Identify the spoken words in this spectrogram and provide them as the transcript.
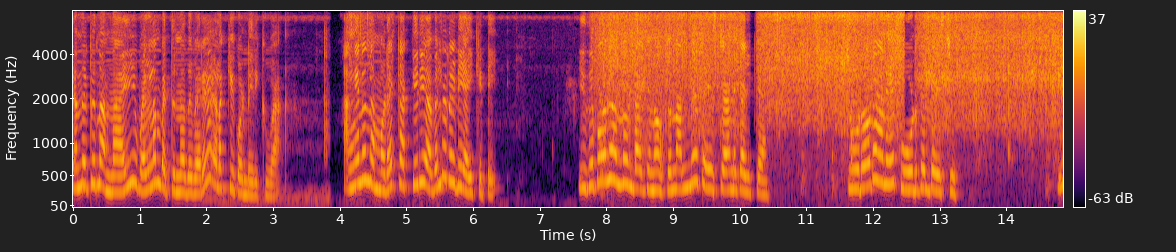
എന്നിട്ട് നന്നായി വെള്ളം പറ്റുന്നത് വരെ ഇളക്കിക്കൊണ്ടിരിക്കുക. അങ്ങനെ നമ്മുടെ കക്കിരി അവൽ റെഡിയായി കിട്ടി. ഇതുപോലെ ഒന്ന് ഉണ്ടാക്കി നോക്ക്. നല്ല ടേസ്റ്റാണ് കഴിക്കാൻ. ചൂടോടാണ് കൂടുതൽ ടേസ്റ്റ് ഈ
